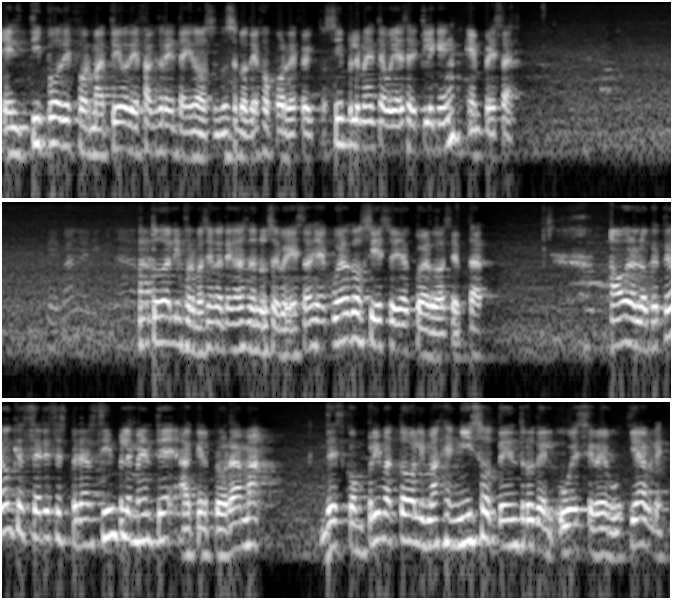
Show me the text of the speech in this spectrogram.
el tipo de formateo de FAT32 entonces lo dejo por defecto simplemente voy a hacer clic en empezar toda la información que tengas en el USB. ¿Estás de acuerdo? Sí, estoy de acuerdo, aceptar. Ahora lo que tengo que hacer es esperar simplemente a que el programa descomprima toda la imagen ISO dentro del USB booteable.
